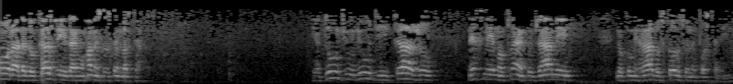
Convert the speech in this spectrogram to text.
mora da dokazuje da je Muhammed sa sve mrtav. Jer dođu ljudi i kažu ne smijemo klanjati u džami dok u mihrabu stolicu ne postavimo.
